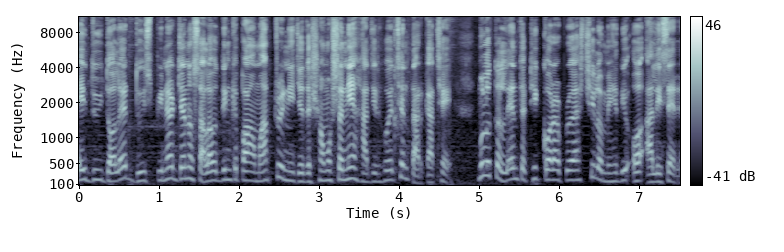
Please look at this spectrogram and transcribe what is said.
এই দুই দলের দুই স্পিনার যেন সালাউদ্দিনকে পাওয়া মাত্রই নিজেদের সমস্যা নিয়ে হাজির হয়েছেন তার কাছে। মূলত লেন্থ ঠিক করার প্রয়াস ছিল মেহেদি ও আলিসের।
